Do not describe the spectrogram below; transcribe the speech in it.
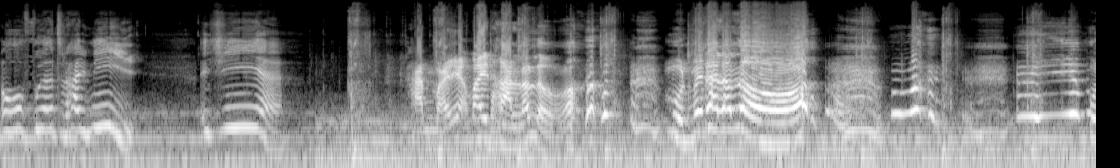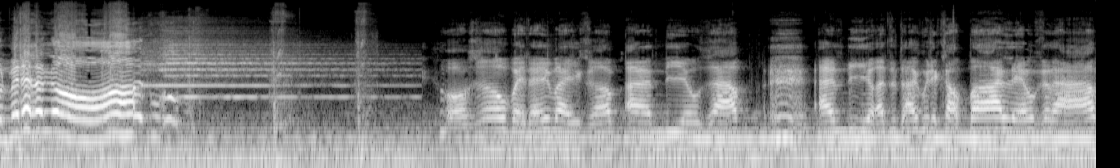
โอ้เฟืองสุดท้ายนี่ ไอ้เชี่ยทันไหมอะ ไม่ทันแล้วเหรอ หมุนไม่ได้แล้วเหรอ ไอ้เหี้ยหมุนไม่ได้แล้วเหรอ กู ขอเข้าไปได้ไหมครับ อันเดียวครับ อันเดียวอันสุดท้ายกูจะกลับบ้านแล้วครับ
